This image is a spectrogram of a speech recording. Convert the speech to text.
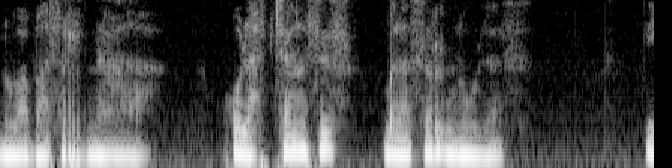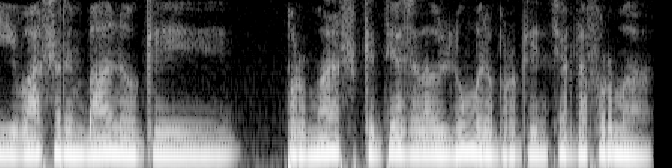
no va a pasar nada, o las chances van a ser nulas. Y va a ser en vano que, por más que te haya dado el número, porque en cierta forma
